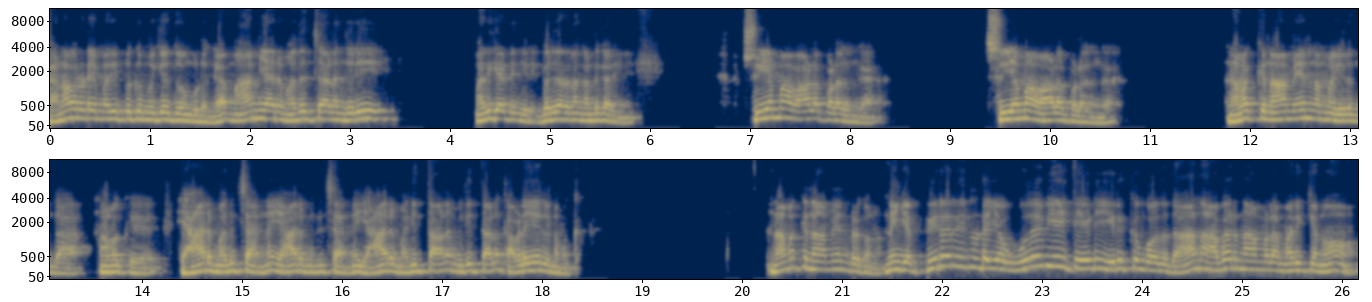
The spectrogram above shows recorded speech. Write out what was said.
கணவருடைய மதிப்புக்கு முக்கியத்துவம் கொடுங்க. மாமியார் மதிச்சாலும் சரி மதிக்காட்டும் சரி பெரிதா அதெல்லாம் கண்டுக்காதீங்க. சுயமா வாழ பழகுங்க. சுயமா வாழ பழகுங்க. நமக்கு நாமேன்னு நம்ம இருந்தா நமக்கு யாரு மதிச்சாருன்னா யாரு மிதிச்சாருன்னா யாரு மதித்தாலும் மிதித்தாலும் கவலையே இல்லை நமக்கு. நமக்கு நாமேன்னு இருக்கணும். நீங்க பிறரினுடைய உதவியை தேடி இருக்கும்போதுதான் அவர் நாமளை மதிக்கணும்.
